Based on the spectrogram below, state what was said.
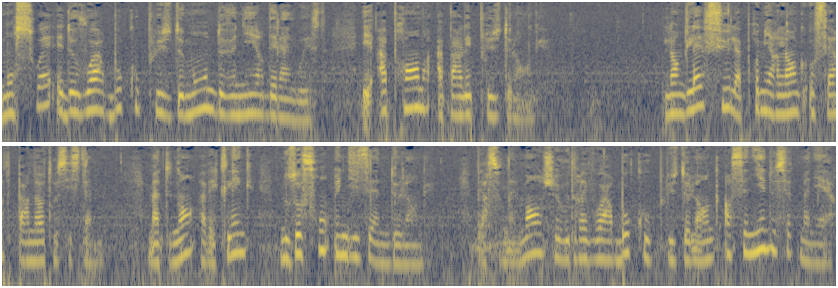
Mon souhait est de voir beaucoup plus de monde devenir des linguistes et apprendre à parler plus de langues. L'anglais fut la première langue offerte par notre système. Maintenant, avec Link, nous offrons une dizaine de langues. Personnellement, je voudrais voir beaucoup plus de langues enseignées de cette manière.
